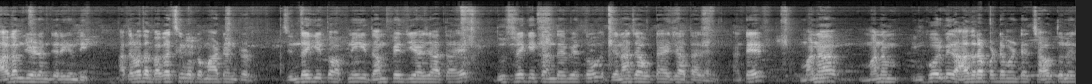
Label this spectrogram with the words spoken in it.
భాగం చేయడం జరిగింది. ఆ తర్వాత భగత్ సింగ్ ఒక మాట అంటాడు జిందగీతో అప్ని దమ్ పే జియా జాతా హై దూసరేకి కందవేతో జనాజా ఉటాయ జాతా అని అంటే మన మనం ఇంకోరి మీద ఆధారపడ్డం అంటే చావుతూనే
